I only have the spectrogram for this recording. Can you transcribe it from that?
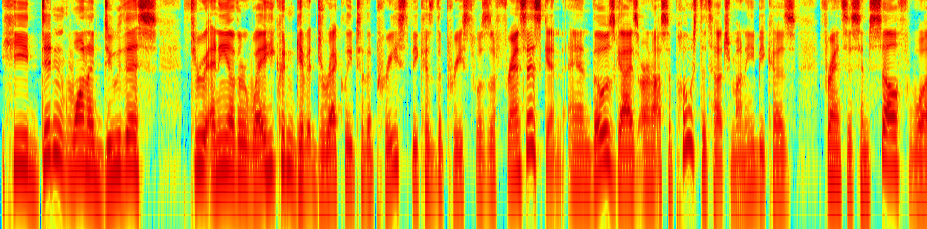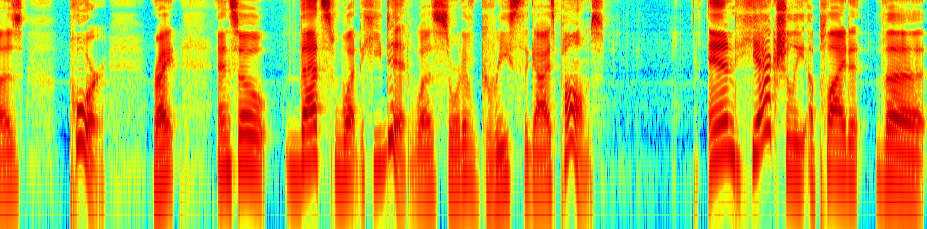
he didn't want to do this through any other way. He couldn't give it directly to the priest because the priest was a Franciscan, and those guys are not supposed to touch money because Francis himself was poor, right? And so that's what he did was sort of grease the guy's palms. And he actually applied the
